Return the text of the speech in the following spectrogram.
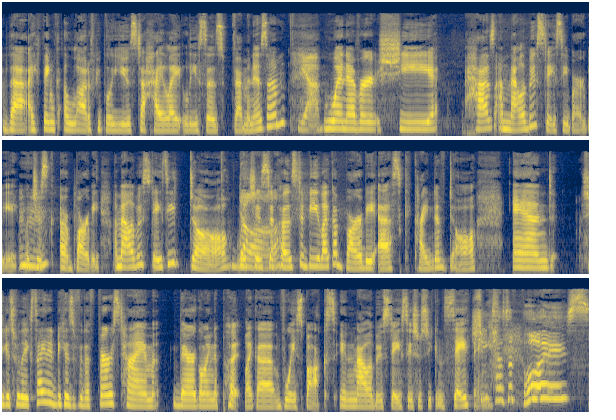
that I think a lot of people use to highlight Lisa's feminism. Yeah. Whenever she has a Malibu Stacy Barbie, which is a Barbie, a Malibu Stacy doll, which is supposed to be like a Barbie esque kind of doll, and she gets really excited because for the first time they're going to put like a voice box in Malibu Stacy so she can say things. She has a voice.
